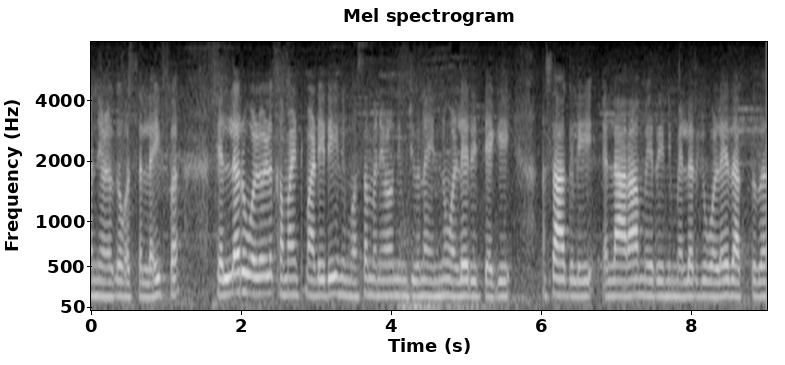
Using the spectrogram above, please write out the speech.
ಮನೆಯೊಳಗೆ ಹೊಸ ಲೈಫ್ ಎಲ್ಲರೂ ಒಳ್ಳೊಳ್ಳೆ ಕಮೆಂಟ್ ಮಾಡಿರಿ. ನಿಮ್ಮ ಹೊಸ ಮನೆಯೊಳಗೆ ನಿಮ್ಮ ಜೀವನ ಇನ್ನೂ ಒಳ್ಳೆ ರೀತಿಯಾಗಿ ಸಾಗಲಿ. ಎಲ್ಲ ಆರಾಮಿರಿ ನಿಮ್ಮೆಲ್ಲರಿಗೂ ಒಳ್ಳೇದಾಗ್ತದೆ.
